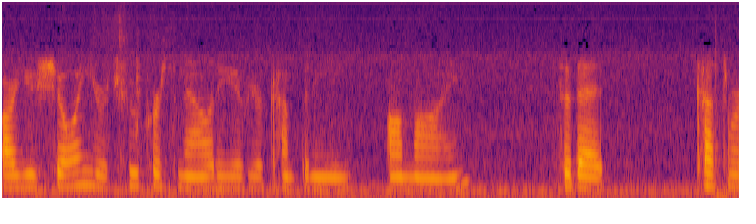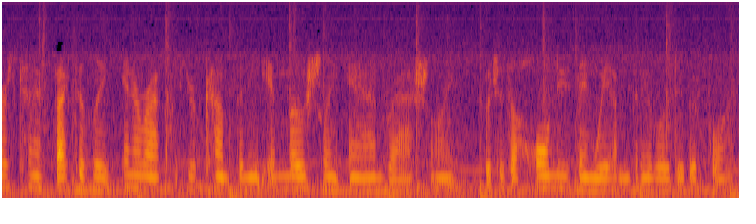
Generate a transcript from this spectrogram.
Are you showing your true personality of your company online so that customers can effectively interact with your company emotionally and rationally, which is a whole new thing we haven't been able to do before?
